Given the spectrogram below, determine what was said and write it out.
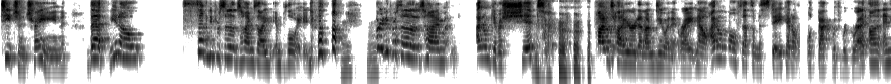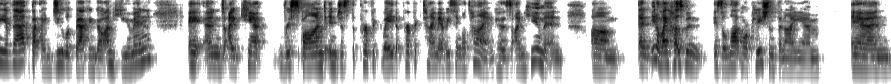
teach and train that you know 70% of the times i employed mm-hmm. 30% of the time I don't give a shit. I'm tired and I'm doing it right now. I don't know if that's a mistake. I don't look back with regret on any of that, but I do look back and go, I'm human and I can't respond in just the perfect way, the perfect time every single time because I'm human. Um, and you know, my husband is a lot more patient than I am. And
